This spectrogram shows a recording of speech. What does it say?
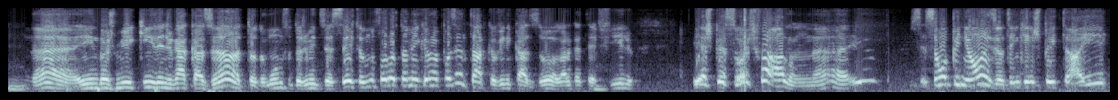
Hum. Né? E em 2015, antes de jogar Kazan, todo mundo, em 2016, todo mundo falou também que eu ia me aposentar, porque o Vini casou, agora quer ter filho. E as pessoas falam, né? E são opiniões, eu tenho que respeitar e,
